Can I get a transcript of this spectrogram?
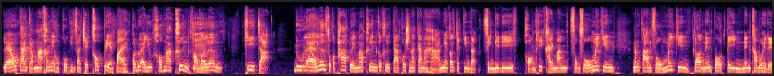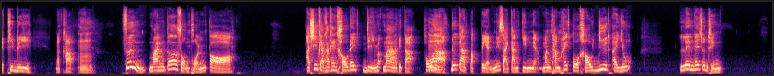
แล้วการกลับมาครั้งนี้ของคัวกินซาเชสเขาเปลี่ยนไปเพราะด้วยอายุเขามากขึ้น เขาก็เริ่มที่จะดูแลเรื่องสุขภาพตัวเองมากขึ้น ก็คือการโภชนาการอาหารเนี่ยก็จะกินแต่สิ่งดีๆ ของที่ไขมันสูงๆไม่กิน น้ำตาลสูงไม่กิน ก็เน้นโปรตีน เน้นคาร์โบไฮเดรตที่ดีนะครับอืมซึ่งมันก็ส่งผลต่อ อาชีพการค้าแข่งเขาได้ดีมากๆนะพี่ตะเพราะว่าด้วยการปรับเปลี่ยนนิสัยการกินเนี่ยมันทำให้ตัวเขายืดอายุเล่นได้จนถึง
